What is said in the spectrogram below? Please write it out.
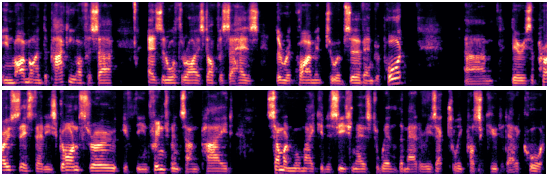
in my mind, the parking officer, as an authorised officer, has the requirement to observe and report. Um, there is a process that is gone through. If the infringement's unpaid, someone will make a decision as to whether the matter is actually prosecuted at a court.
